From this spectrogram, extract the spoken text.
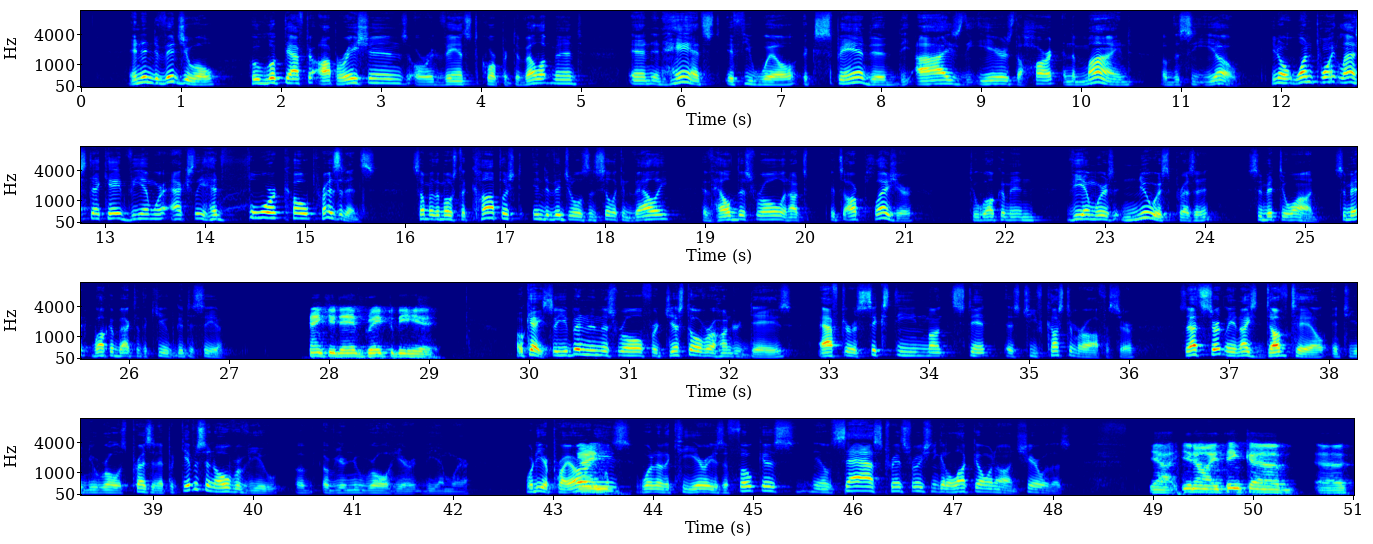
an individual who looked after operations or advanced corporate development and enhanced, if you will, expanded the eyes, the ears, the heart, and the mind of the CEO. You know, at one point last decade, VMware actually had four co-presidents. Some of the most accomplished individuals in Silicon Valley have held this role and it's our pleasure to welcome in VMware's newest president, Sumit Dhawan. Sumit, welcome back to theCUBE, good to see you. Thank you, Dave, great to be here. Okay, so you've been in this role for just over 100 days after a 16 month stint as chief customer officer. So that's certainly a nice dovetail into your new role as president, but give us an overview of, of your new role here at VMware. What are your priorities? What are the key areas of focus? You know, SaaS, transformation, you got a lot going on. Share with us. Yeah, you know, I think uh, uh,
